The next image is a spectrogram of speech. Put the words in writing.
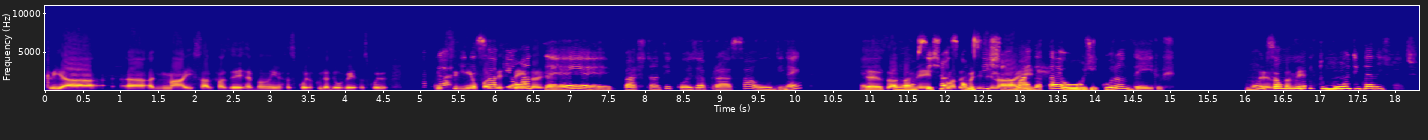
criar ah, animais, sabe, fazer rebanho, essas coisas, cuidar de ovelha, essas coisas. Conseguiam Eles fazer sabiam tendas. até bastante coisa para a saúde, né? É, como se, Exatamente, cha- plantas como se chama ainda até hoje, curandeiros. Muitos são Exatamente. muito, muito inteligentes.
